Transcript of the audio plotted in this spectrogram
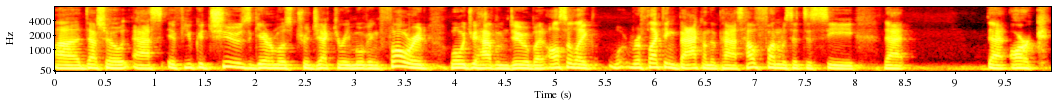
uh, Dasho asks if you could choose Guillermo's trajectory moving forward, what would you have him do? But also, like w- reflecting back on the past, how fun was it to see that that arc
